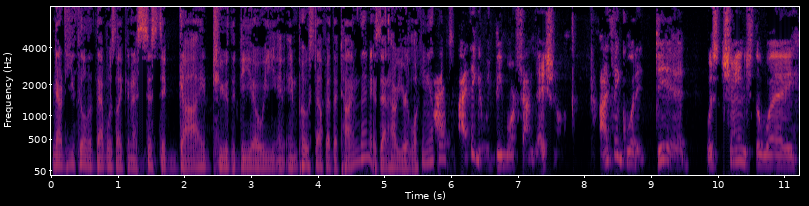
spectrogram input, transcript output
Now, do you feel that that was like an assisted guide to the DOE and INPO stuff at the time? Then is that how you're looking at I. I think it would be more foundational. I think what it did was change the way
